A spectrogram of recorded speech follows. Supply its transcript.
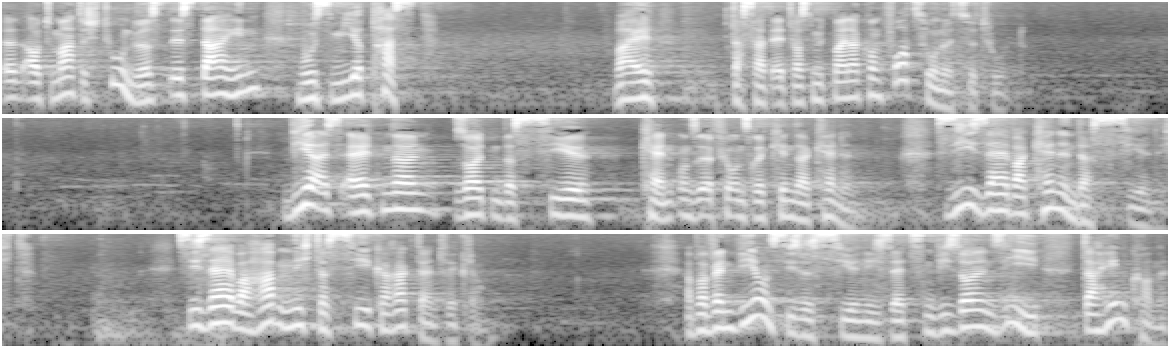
äh, automatisch tun wirst, ist dahin, wo es mir passt. Weil das hat etwas mit meiner Komfortzone zu tun. Wir als Eltern sollten das Ziel kennen, für unsere Kinder kennen. Sie selber kennen das Ziel nicht. Sie selber haben nicht das Ziel Charakterentwicklung. Aber wenn wir uns dieses Ziel nicht setzen, wie sollen sie dahin kommen?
